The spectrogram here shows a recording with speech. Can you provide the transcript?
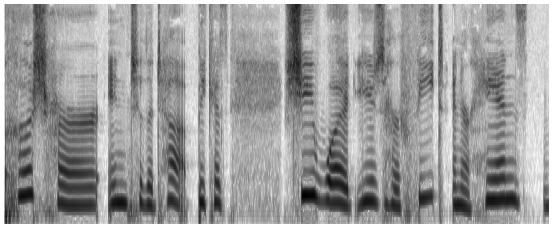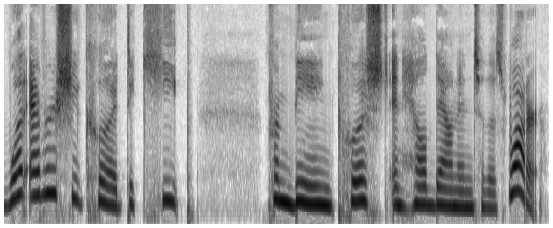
push her into the tub because she would use her feet and her hands, whatever she could, to keep from being pushed and held down into this water.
